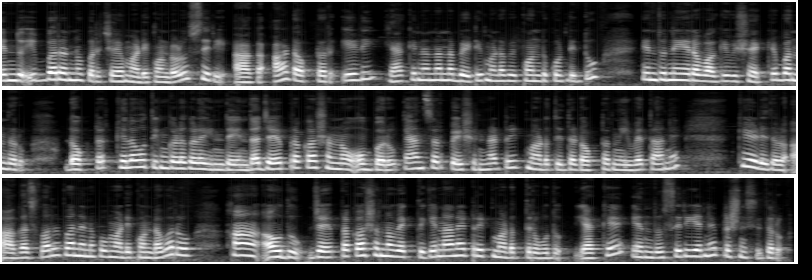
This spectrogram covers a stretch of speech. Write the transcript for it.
ಎಂದು ಇಬ್ಬರನ್ನು ಪರಿಚಯ ಮಾಡಿಕೊಂಡಳು ಸಿರಿ. ಆಗ ಆ ಡಾಕ್ಟರ್ ಹೇಳಿ, ಯಾಕೆ ನನ್ನನ್ನು ಭೇಟಿ ಮಾಡಬೇಕು ಅಂದುಕೊಂಡಿದ್ದು? ಎಂದು ನೇರವಾಗಿ ವಿಷಯಕ್ಕೆ ಬಂದರು. ಡಾಕ್ಟರ್ ಕೆಲವು ತಿಂಗಳುಗಳ ಹಿಂದೆಯಿಂದ ಜಯಪ್ರಕಾಶ್ ಅನ್ನೋ ಒಬ್ಬರು ಕ್ಯಾನ್ಸರ್ ಪೇಷಂಟ್ನ ಟ್ರೀಟ್ ಮಾಡುತ್ತಿದ್ದ ಡಾಕ್ಟರ್ ನೀವೇ ತಾನೇ? ಕೇಳಿದಳು. ಆಗ ಸ್ವಲ್ಪ ನೆನಪು ಮಾಡಿಕೊಂಡವರು, ಹಾಂ, ಹೌದು, ಜಯಪ್ರಕಾಶ್ ಅನ್ನೋ ವ್ಯಕ್ತಿಗೆ ನಾನೇ ಟ್ರೀಟ್ ಮಾಡುತ್ತಿರುವುದು. ಯಾಕೆ? ಎಂದು ಸಿರಿಯನ್ನೇ ಪ್ರಶ್ನಿಸಿದರು.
